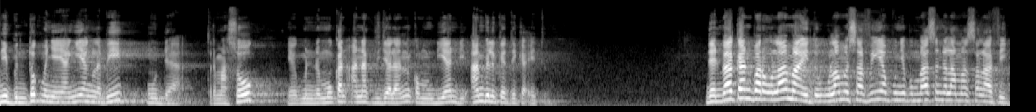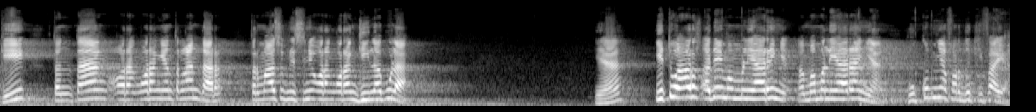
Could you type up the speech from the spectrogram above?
Ini bentuk menyayangi yang lebih muda, termasuk yang menemukan anak di jalanan kemudian diambil ketika itu. Dan bahkan para ulama itu, ulama Syafi'iyah punya pembahasan dalam masalah fikih tentang orang-orang yang terlantar, termasuk di sini orang-orang gila pula. Ya, itu harus ada yang memeliharanya, memeliharanya. Hukumnya fardu kifayah.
